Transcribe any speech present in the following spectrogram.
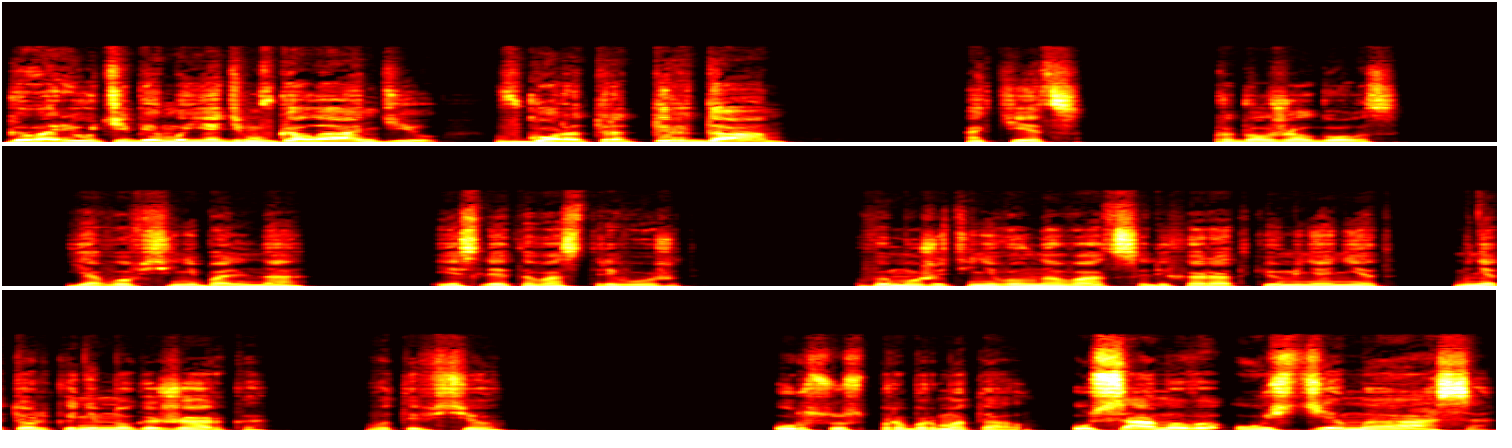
«Говорю тебе, мы едем в Голландию, в город Роттердам!» «Отец», — продолжал голос, — «я вовсе не больна, если это вас тревожит. Вы можете не волноваться, лихорадки у меня нет. Мне только немного жарко. Вот и все». Урсус пробормотал у самого устья Мааса.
